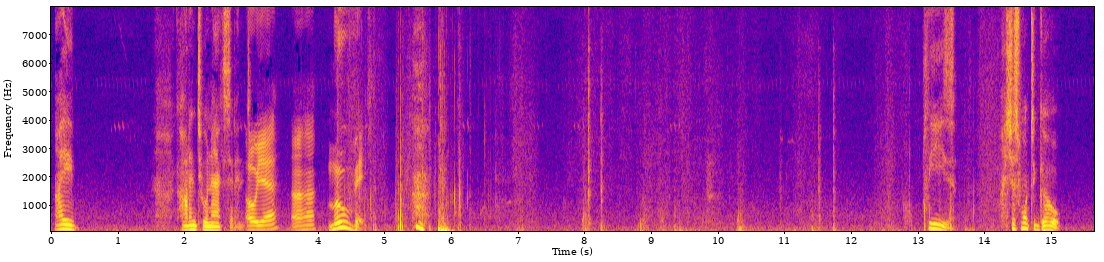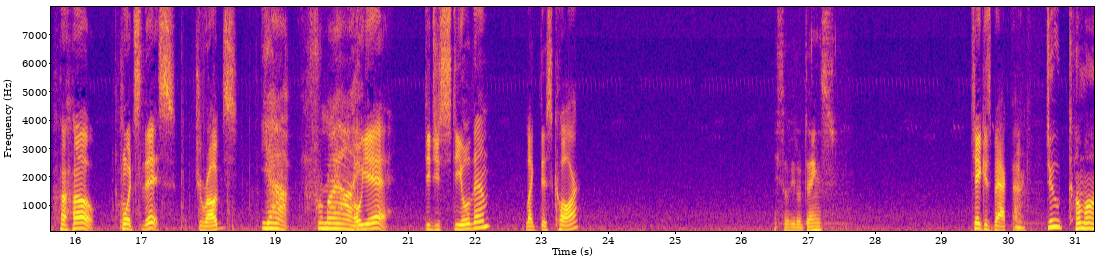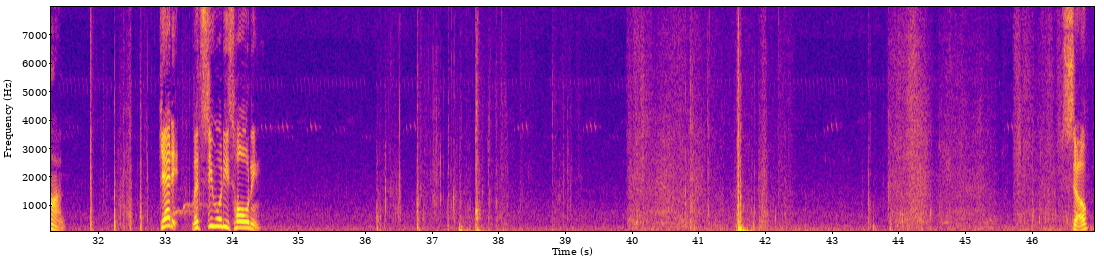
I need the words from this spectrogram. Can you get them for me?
I got into an accident. Oh yeah? Uh-huh. Move it. Please, I just want to go. Oh, what's this? Drugs? Yeah, for my eye. Oh yeah. Did you steal them? Like this car? Nicht so wie du denkst. Take his backpack. Dude, come on. Get it! Let's see what he's holding. So,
